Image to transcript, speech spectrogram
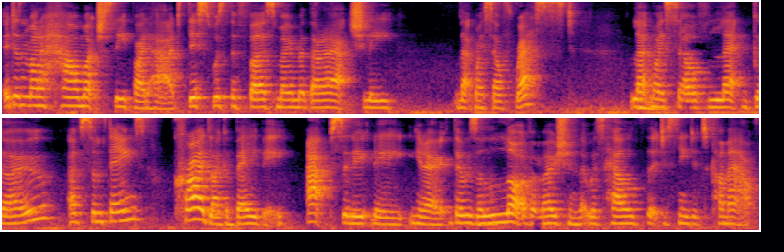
it doesn't matter how much sleep I'd had, this was the first moment that I actually let myself rest, let mm. myself let go of some things cried like a baby. Absolutely, you know, there was a mm-hmm. lot of emotion that was held that just needed to come out.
